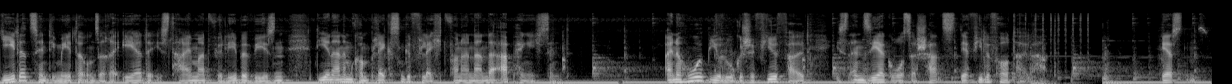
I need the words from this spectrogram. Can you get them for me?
Jeder Zentimeter unserer Erde ist Heimat für Lebewesen, die in einem komplexen Geflecht voneinander abhängig sind. Eine hohe biologische Vielfalt ist ein sehr großer Schatz, der viele Vorteile hat. Erstens.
